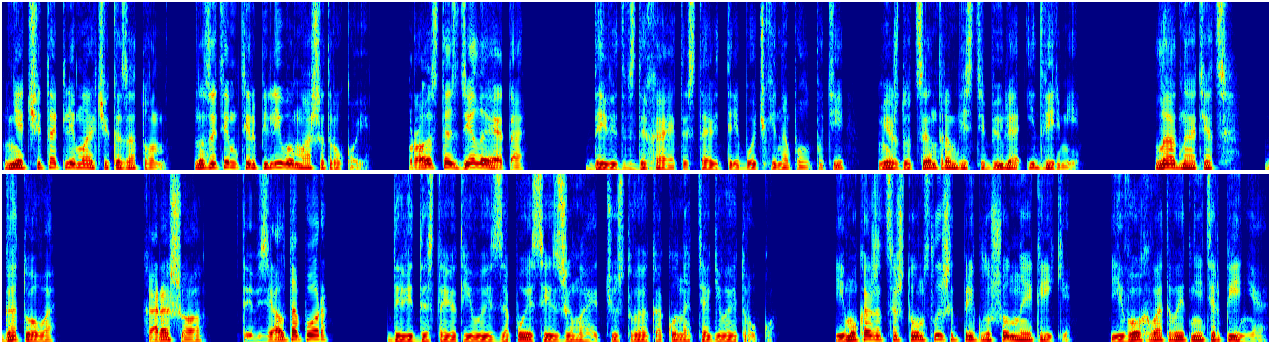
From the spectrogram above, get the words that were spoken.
не отчитать ли мальчика за тон, но затем терпеливо машет рукой. «Просто сделай это!» Дэвид вздыхает и ставит три бочки на полпути между центром вестибюля и дверьми. «Ладно, отец, готово». «Хорошо. Ты взял топор?» Дэвид достает его из-за пояса и сжимает, чувствуя, как он оттягивает руку. Ему кажется, что он слышит приглушенные крики. Его охватывает нетерпение,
